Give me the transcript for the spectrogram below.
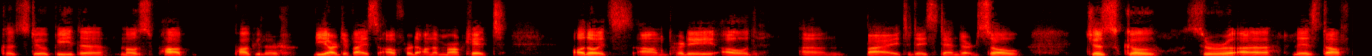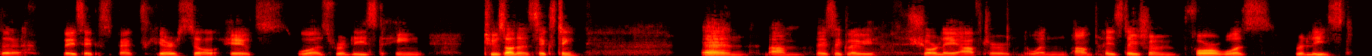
could still be the most pop popular VR device offered on the market, although it's um, pretty old um, by today's standards. So just go through a list of the basic specs here. So it was released in 2016. And um, basically, shortly after when um, PlayStation 4 was released,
